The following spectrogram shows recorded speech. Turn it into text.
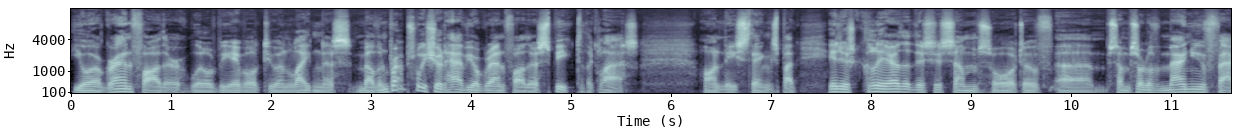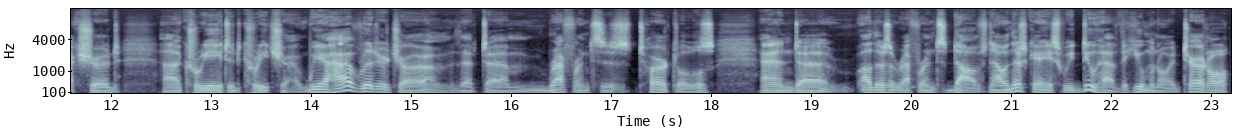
your grandfather will be able to enlighten us, Melvin. Perhaps we should have your grandfather speak to the class on these things. But it is clear that this is some sort of uh, some sort of manufactured, uh, created creature. We have literature that um, references turtles, and uh, others that reference doves. Now, in this case, we do have the humanoid turtle,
